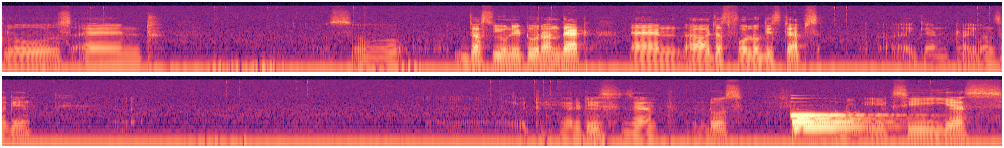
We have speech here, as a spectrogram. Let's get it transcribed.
close and so just you need to run that and uh, just follow these steps. I can try once again here it is XAMPP windows .exe yes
